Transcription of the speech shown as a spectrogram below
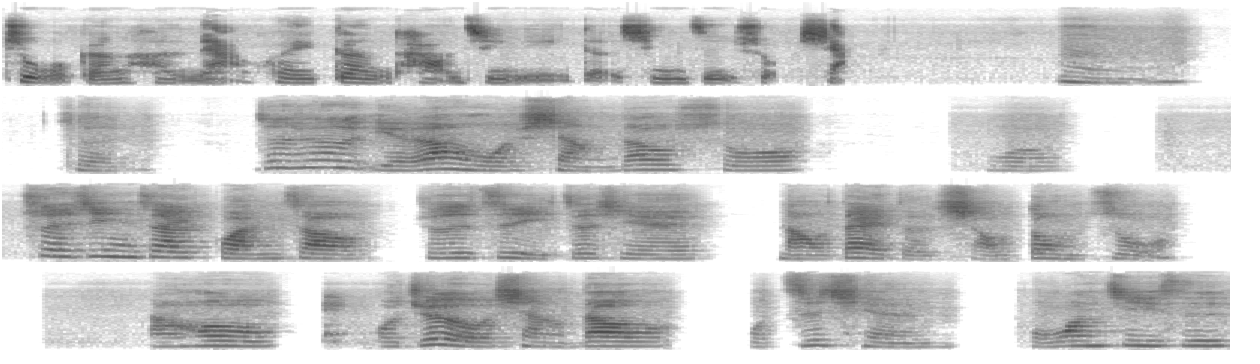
做跟衡量，会更靠近你的心之所向。嗯，对，这就也让我想到说，我最近在关照，就是自己这些脑袋的小动作，然后我就有想到，我之前我忘记是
